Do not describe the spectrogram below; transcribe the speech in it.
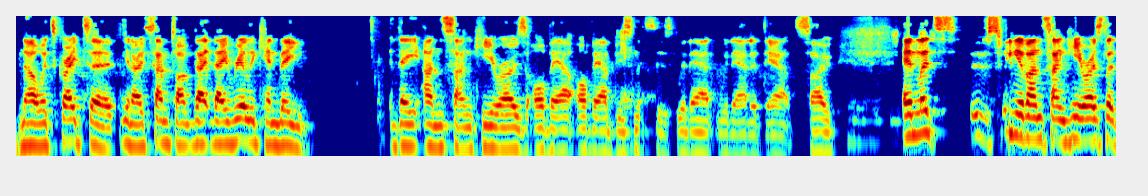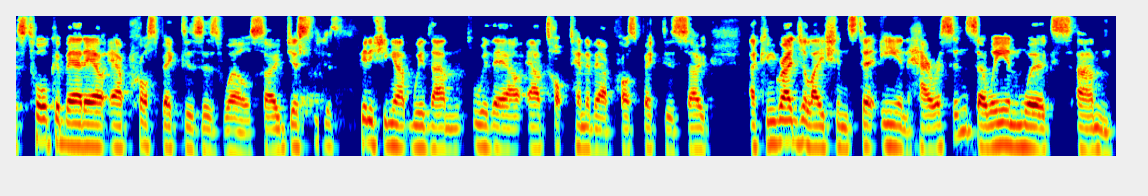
No, it's great to you know sometimes they, they really can be the unsung heroes of our of our businesses without without a doubt. So, and let's speaking of unsung heroes, let's talk about our our prospectors as well. So, just just finishing up with um with our our top ten of our prospectors. So, uh, congratulations to Ian Harrison. So, Ian works um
